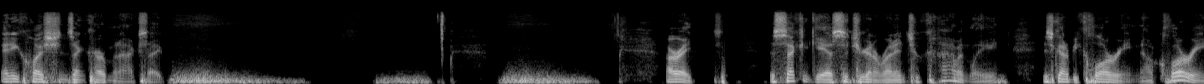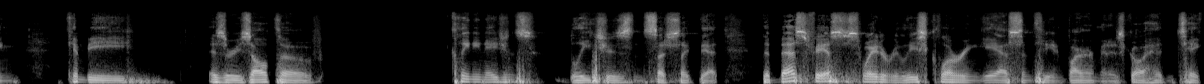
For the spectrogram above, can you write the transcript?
Any questions on carbon monoxide? All right. The second gas that you're going to run into commonly is going to be chlorine. Now, chlorine can be as a result of cleaning agents, bleaches, and such like that. The best, fastest way to release chlorine gas into the environment is go ahead and take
